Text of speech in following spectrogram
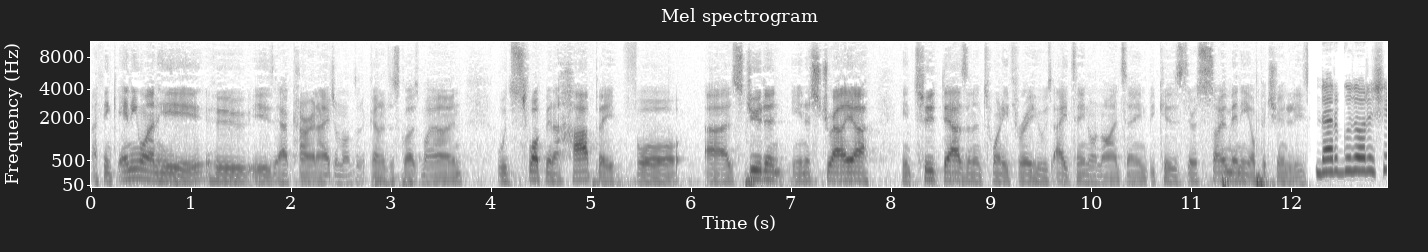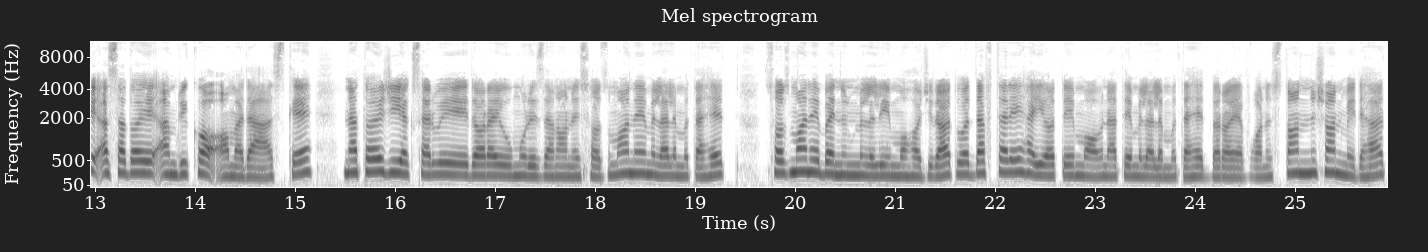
I think anyone here who is our current age, I'm not going to disclose my own, would swap in a heartbeat for a student in Australia in 2023 who was 18 or 19 because there are so many opportunities. در گزارشی از صدای امریکا آمده است که نتایج یک سروی اداره امور زنان سازمان ملل متحد، سازمان بین المللی مهاجرت و دفتر حیات معاونت ملل متحد برای افغانستان نشان می دهد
